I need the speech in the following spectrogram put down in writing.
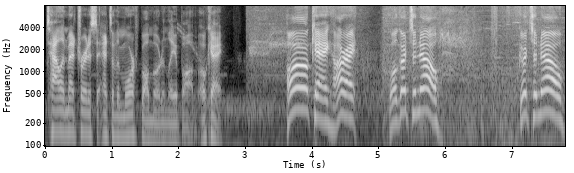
Tallon Metroid is to enter the Morph Ball mode and lay a bomb. Okay. Okay, all right. Well, good to know. Good to know.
